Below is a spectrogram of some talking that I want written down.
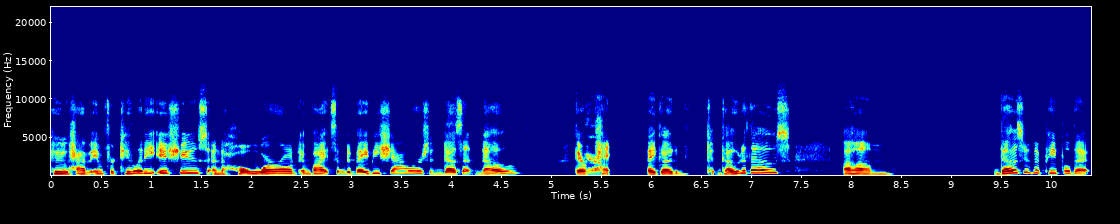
who have infertility issues and the whole world invites them to baby showers and doesn't know they're Yeah. paying, they go to, to go to those. Um, those are the people that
